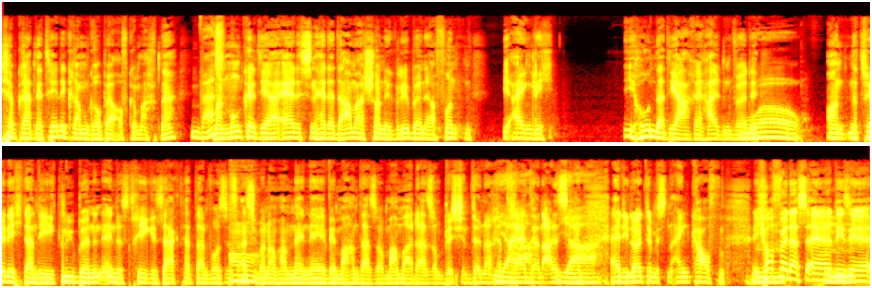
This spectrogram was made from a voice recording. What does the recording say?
Ich habe gerade eine Telegram-Gruppe aufgemacht, ne? Was? Man munkelt ja, Edison hätte damals schon eine Glühbirne erfunden, die eigentlich die 100 Jahre halten würde. Wow. Und natürlich dann die Glühbirnenindustrie gesagt hat, dann, wo sie es Oh. alles übernommen haben, nee, nee, wir machen da so, Mama, da so ein bisschen dünnere Ja, Drähte und alles ja. rein. Äh, die Leute müssen einkaufen. Ich Mhm. hoffe, dass äh, diese,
